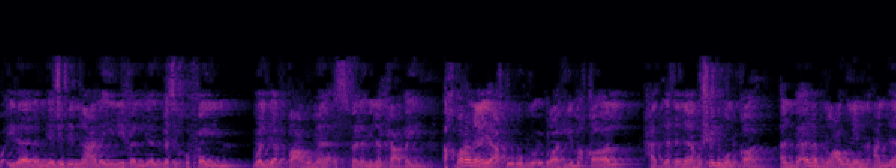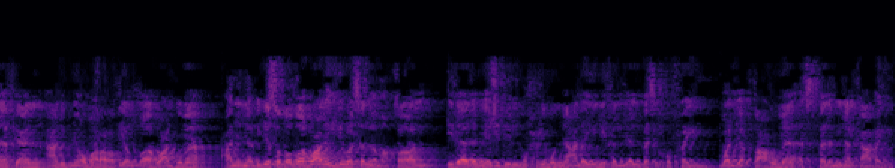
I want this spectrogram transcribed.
وإذا لم يجد النعلين فليلبس الخفين وليقطعهما أسفل من الكعبين. أخبرنا يعقوب بن إبراهيم قال حدثنا هشيم قال أنبأنا ابن عون عن نافع عن ابن عمر رضي الله عنهما عن النبي صلى الله عليه وسلم قال إذا لم يجد المحرم النعلين فليلبس الخفين وليقطعهما أسفل من الكعبين.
